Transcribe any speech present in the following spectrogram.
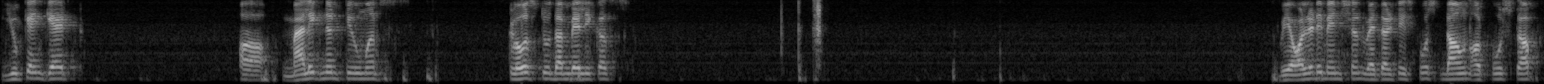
you can get uh, malignant tumors close to the umbilicus we already mentioned whether it is pushed down or pushed up.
